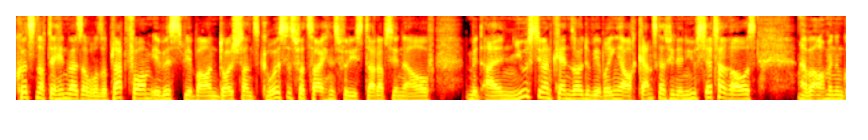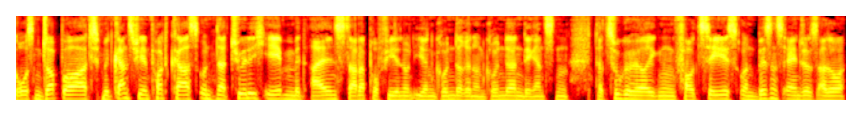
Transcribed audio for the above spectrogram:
Kurz noch der Hinweis auf unsere Plattform. Ihr wisst, wir bauen Deutschlands größtes Verzeichnis für die Startup-Szene auf mit allen News, die man kennen sollte. Wir bringen ja auch ganz, ganz viele Newsletter raus, aber auch mit einem großen Jobboard, mit ganz vielen Podcasts und natürlich eben mit allen Startup-Profilen und ihren Gründerinnen und Gründern, den ganzen dazugehörigen VCs und Business Angels. Also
